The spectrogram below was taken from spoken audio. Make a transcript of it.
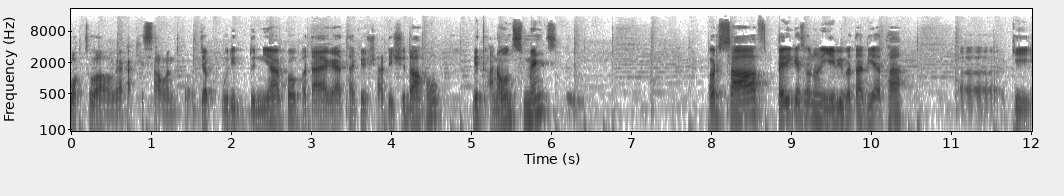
वक्त हुआ होगा राखी सावंत को। जब पूरी दुनिया को बताया गया था कि शादीशुदा हूँ विथ अनाउंसमेंट्स और साफ़ तरीके से उन्होंने ये भी बता दिया था आ, कि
